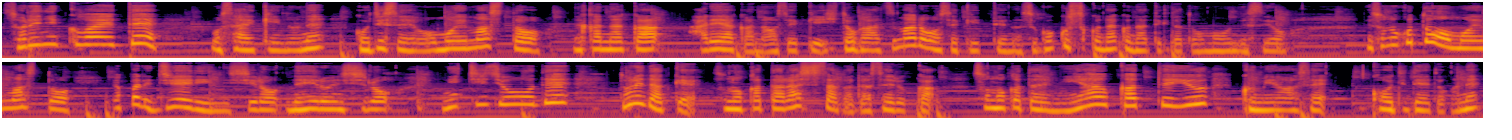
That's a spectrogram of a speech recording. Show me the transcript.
それに加えて、もう最近のねご時世を思いますとなかなか晴れやかなお席人が集まるお席っていうのはすごく少なくなってきたと思うんですよ。でそのことを思いますとやっぱりジュエリーにしろネイルにしろ日常でどれだけその方らしさが出せるかその方に似合うかっていう組み合わせコーディネートがね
